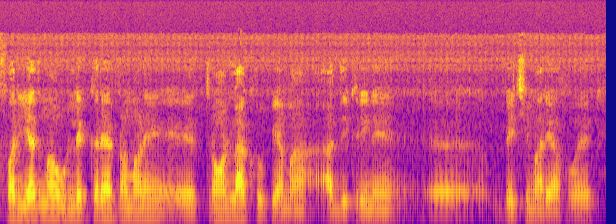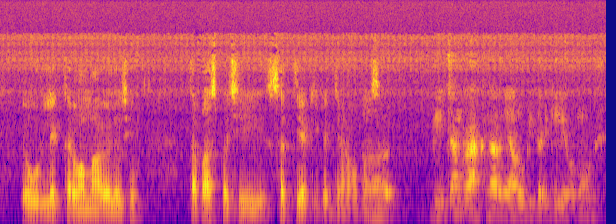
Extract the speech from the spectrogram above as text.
ફરિયાદમાં ઉલ્લેખ કર્યા પ્રમાણે ત્રણ લાખ રૂપિયામાં આ દીકરીને વેચી માર્યા હોય એવો ઉલ્લેખ કરવામાં આવેલો છે. તપાસ પછી સત્ય હકીકત જાણવા મળશે. વેચાણ રાખનારને આરોપી તરીકે લેવામાં આવશે?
